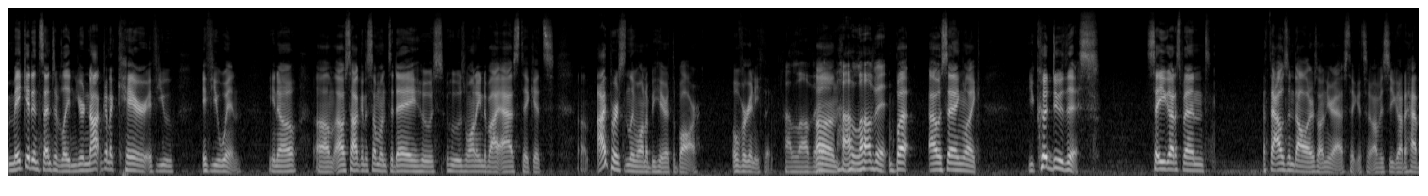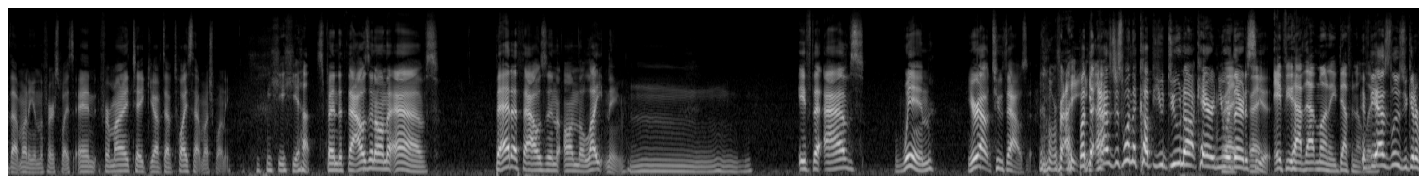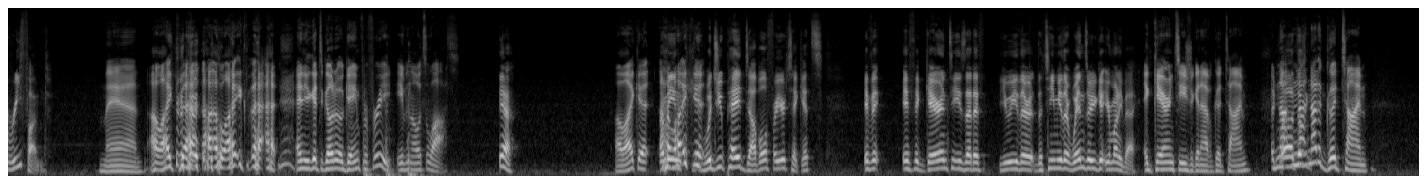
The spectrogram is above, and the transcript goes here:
Make it incentive laden. You're not gonna care if you if you win. You know, um, I was talking to someone today who's who's wanting to buy Avs tickets. Um, I personally want to be here at the bar over anything. I love it. Um, I love it. But I was saying like, you could do this. Say you got to spend a thousand dollars on your Avs tickets. So obviously, you got to have that money in the first place. And for my take, you have to have twice that much money. yeah. Spend a thousand on the Avs. Bet a thousand on the Lightning. Mm. If the Avs win, you're out two thousand. right. But the yeah. Avs just won the cup. You do not care, and you were there to right. see it. If you have that money, definitely. If the Avs lose, you get a refund. Man, I like that. I like that. And you get to go to a game for free, even though it's a loss. Yeah. I like it. I, I mean, like it. would you pay double for your tickets if it if it guarantees that if you either the team either wins or you get your money back? it guarantees you're gonna have a good time. Not, Well, not, doesn't- a good time.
